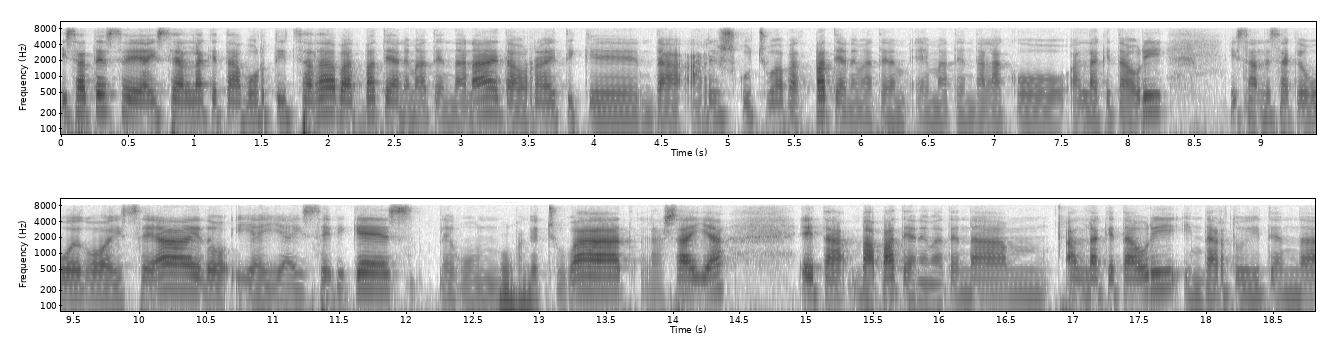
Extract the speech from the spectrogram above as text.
Izatez e, haize aldaketa bortitza da bat batean ematen dana eta horregatik e, da arriskutsua bat batean ematen ematen dalako aldaketa hori izan dezakegu ego aizea edo iaia aizerik ez, egun uh paketsu bat, lasaia, eta bapatean ematen da mm, aldaketa hori, indartu egiten da,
